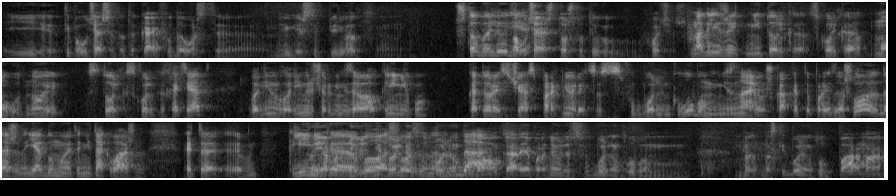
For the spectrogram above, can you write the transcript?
И ты получаешь от этого кайф, удовольствие, двигаешься вперед, э, Чтобы люди получаешь то, что ты хочешь. могли жить не только сколько могут, но и столько, сколько хотят, Владимир Владимирович организовал клинику, которая сейчас партнерится с футбольным клубом. Не знаю уж, как это произошло. Даже, я думаю, это не так важно. Это э, Ну, я клиника партнерюсь была не только с создана... футбольным ну, клубом да, Амкар, я партнерюсь с футбольным клубом ба- баскетбольный клуб Парма.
